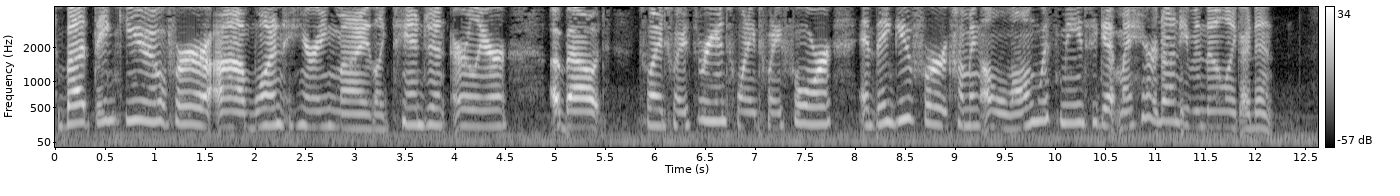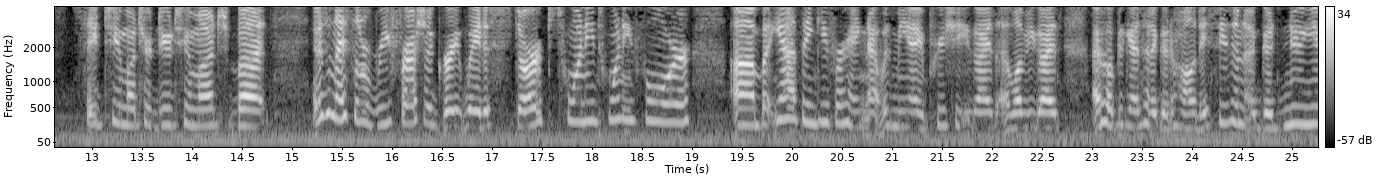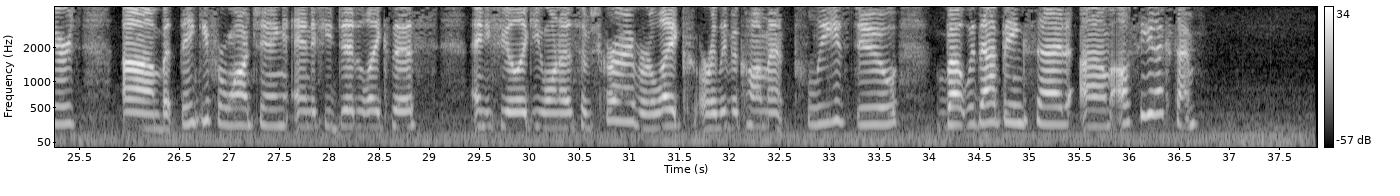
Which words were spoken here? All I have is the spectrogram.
but thank you for, um, one, hearing my like tangent earlier about 2023 and 2024. And thank you for coming along with me to get my hair done, even though like I didn't say too much or do too much, but it was a nice little refresh, a great way to start 2024. Um, but yeah, thank you for hanging out with me. I appreciate you guys. I love you guys. I hope you guys had a good holiday season, a good New Year's. Um, but thank you for watching. And if you did like this and you feel like you want to subscribe or like or leave a comment, please do. But with that being said, um, I'll see you next time.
